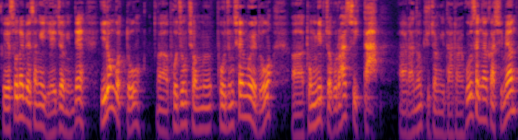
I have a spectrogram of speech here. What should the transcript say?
그게 손해배상의 예정인데 이런 것도 어, 보증 채무 보증 채무에도 어, 독립적으로 할 수 있다라는 규정이다라고 생각하시면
